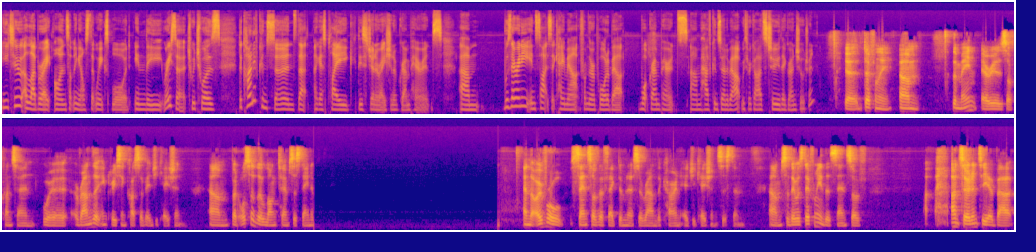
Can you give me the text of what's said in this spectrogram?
you to elaborate on something else that we explored in the research, which was the kind of concerns that I guess plague this generation of grandparents. Um, was there any insights that came out from the report about what grandparents um, have concern about with regards to their grandchildren? Yeah, definitely. Um, the main areas of concern were around the increasing cost of education, um, but also the long term sustainability and the overall sense of effectiveness around the current education system. Um, so there was definitely the sense of uh, uncertainty about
